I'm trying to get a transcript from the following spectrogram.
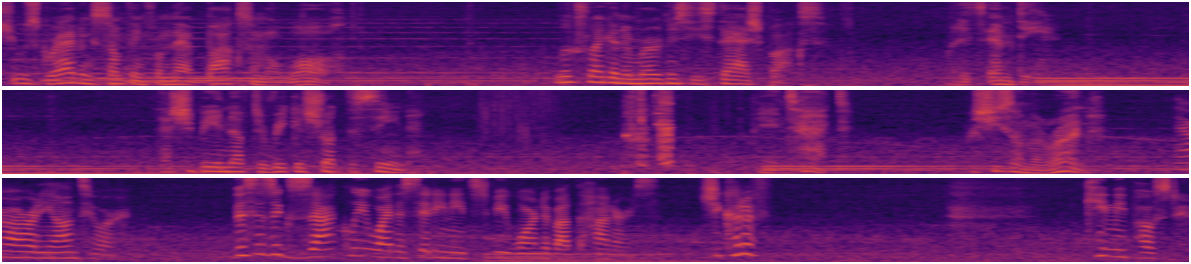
She was grabbing something from that box on the wall. Looks like an emergency stash box, but it's empty. That should be enough to reconstruct the scene. They attacked, but she's on the run. They're already onto her. This is exactly why the city needs to be warned about the hunters. She could have... Keep me posted.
